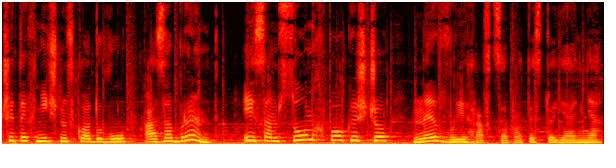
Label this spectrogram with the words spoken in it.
чи технічну складову, а за бренд. І Samsung поки що не виграв це протистояння.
